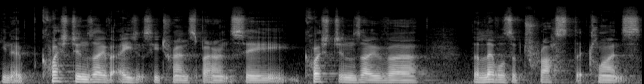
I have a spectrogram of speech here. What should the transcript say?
you know, questions over agency transparency, questions over the levels of trust that clients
